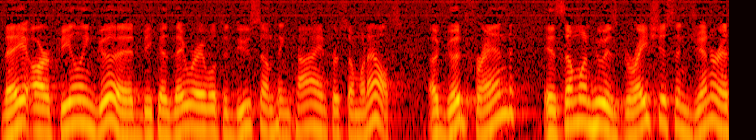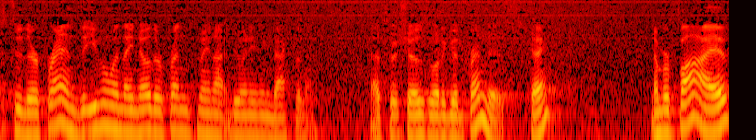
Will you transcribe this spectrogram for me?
They are feeling good because they were able to do something kind for someone else. A good friend is someone who is gracious and generous to their friends, even when they know their friends may not do anything back for them. That's what shows what a good friend is, okay? Number five,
